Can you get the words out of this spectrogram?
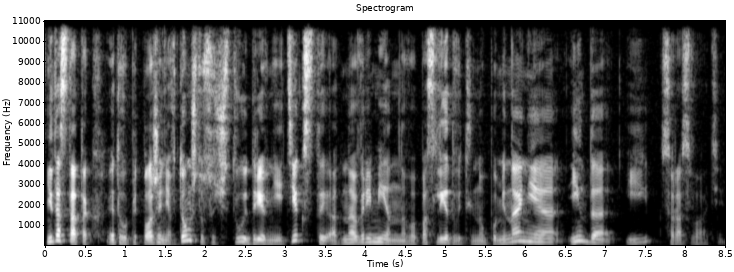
Недостаток этого предположения в том, что существуют древние тексты одновременного последовательного упоминания Инда и Сарасвати.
